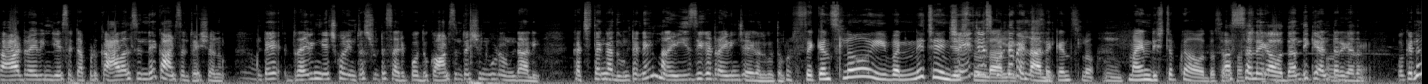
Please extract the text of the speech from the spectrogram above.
కార్ డ్రైవింగ్ చేసేటప్పుడు కావాల్సిందే కాన్సన్ట్రేషన్ అంటే డ్రైవింగ్ నేర్చుకోవాలి ఇంట్రెస్ట్ ఉంటే సరిపోదు. కాన్సన్ట్రేషన్ కూడా ఉండాలి. ఖచ్చితంగా అది ఉంటేనే మనం ఈజీగా డ్రైవింగ్ చేయగలుగుతాం. సెకండ్స్లో ఇవన్నీ చేంజ్ చేసుకుంటూ వెళ్ళాలి. సెకండ్స్లో. మైండ్ డిస్టర్బ్ కావద్దు. అస్సలే కావద్దు. అందుకే అంటారు కదా. ఓకేనా?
